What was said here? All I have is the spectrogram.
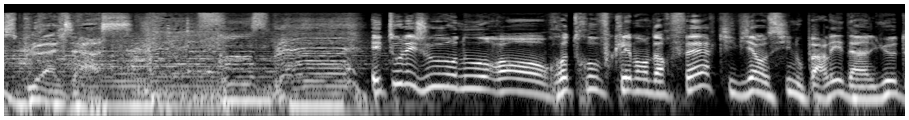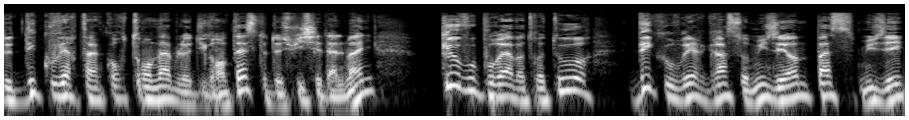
France Bleu Alsace. Et tous les jours, nous on retrouve Clément Dorfer qui vient aussi nous parler d'un lieu de découverte incontournable du Grand Est, de Suisse et d'Allemagne, que vous pourrez à votre tour découvrir grâce au Muséum Passe Musée,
